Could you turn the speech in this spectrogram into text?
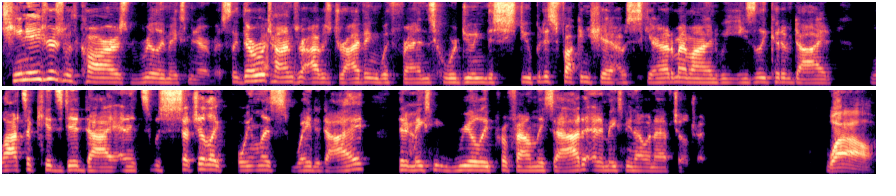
teenagers with cars really makes me nervous. Like there were times where I was driving with friends who were doing the stupidest fucking shit. I was scared out of my mind. We easily could have died. Lots of kids did die, and it was such a like pointless way to die that it makes me really profoundly sad, and it makes me not want to have children. Wow.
